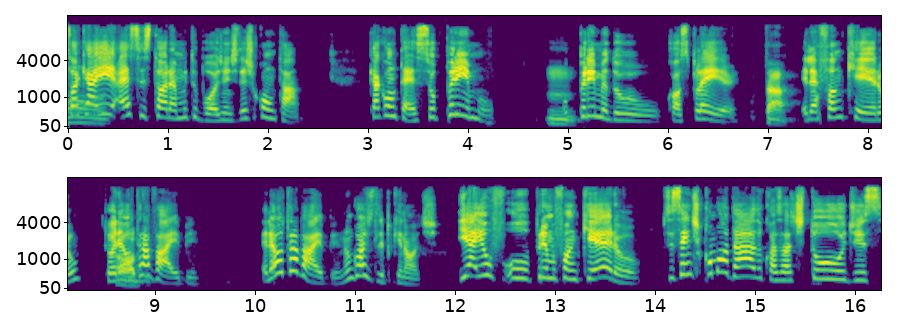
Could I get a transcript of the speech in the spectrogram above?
Só que aí, essa história é muito boa, gente. Deixa eu contar. O que acontece? O primo, o Hum, primo do cosplayer, tá. ele é funkeiro, então ele é Óbvio. outra vibe. Ele é outra vibe, não gosta de Slipknot. E aí o, o primo funkeiro se sente incomodado com as atitudes,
